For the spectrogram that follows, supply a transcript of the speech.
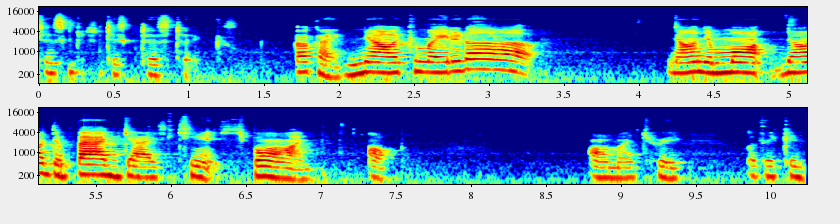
Tisk, tisk, tisk, tisk. Okay, now I can light it up. Now the mon- now the bad guys can't spawn up on my tree, but they can.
